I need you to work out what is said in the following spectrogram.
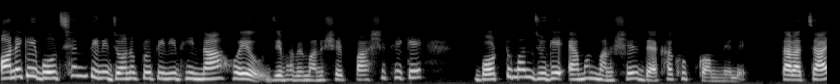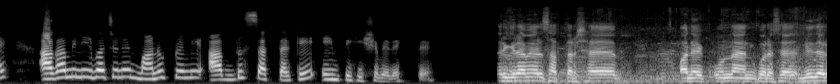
অনেকেই বলছেন তিনি জনপ্রতিনিধি না হয়েও যেভাবে মানুষের পাশে থেকে বর্তমান যুগে এমন মানুষের দেখা খুব কম মেলে। তারা চায় আগামী নির্বাচনে মানবপ্রেমী আব্দুস সাত্তারকে এমপি হিসেবে দেখতে। গ্রামের সাত্তার সাহেব অনেক উন্নয়ন করেছে, নিজের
